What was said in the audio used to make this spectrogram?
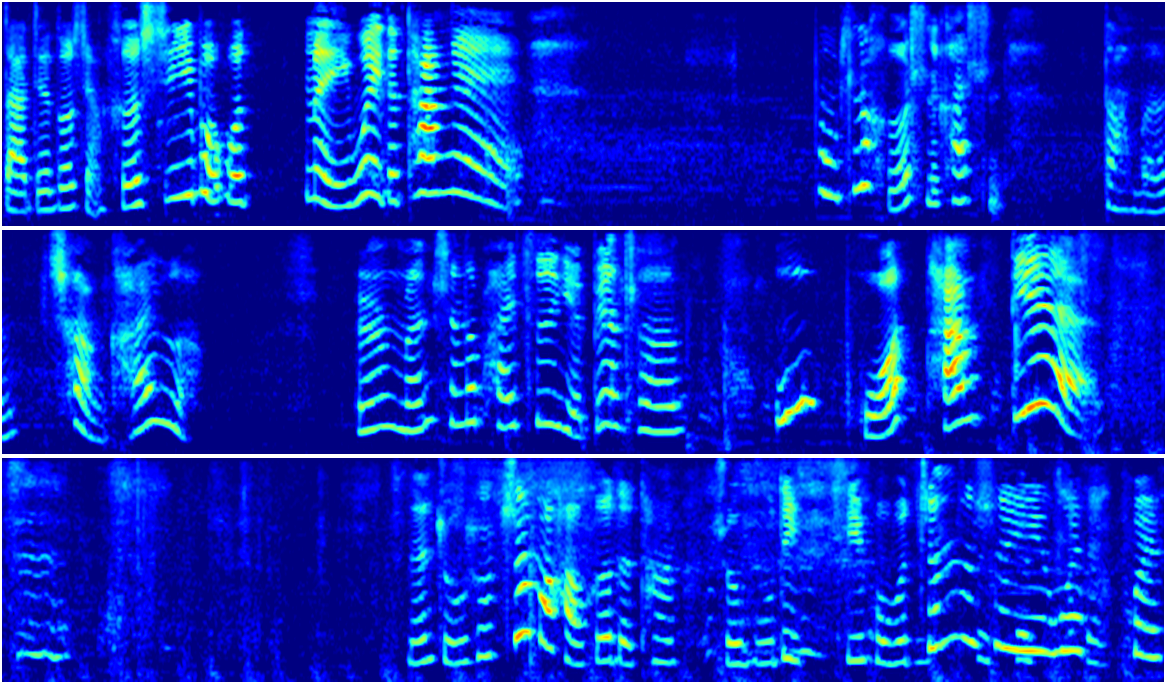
大家都想喝鸡婆婆美味的汤。哎，不知何时开始，大门。敞开了，而门前的牌子也变成“巫婆汤店”。能煮出这么好喝的汤，说不定西婆婆真的是一位会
